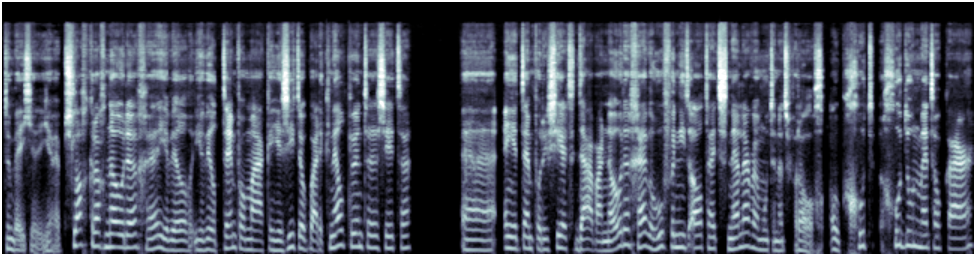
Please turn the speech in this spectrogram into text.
Een beetje, je hebt slagkracht nodig. Hè? Je, wil, je wil tempo maken. Je ziet ook waar de knelpunten zitten. Uh, en je temporiseert daar waar nodig. Hè. We hoeven niet altijd sneller. We moeten het vooral ook goed, goed doen met elkaar.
